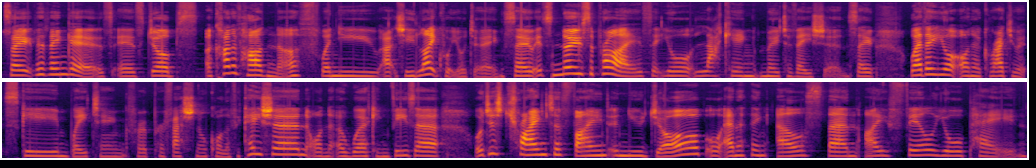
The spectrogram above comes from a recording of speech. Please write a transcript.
So the thing is, is jobs are kind of hard enough when you actually like what you're doing. So it's no surprise that you're lacking motivation. So whether you're on a graduate scheme, waiting for a professional qualification, on a working visa, or just trying to find a new job or anything else, then I feel your pain.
